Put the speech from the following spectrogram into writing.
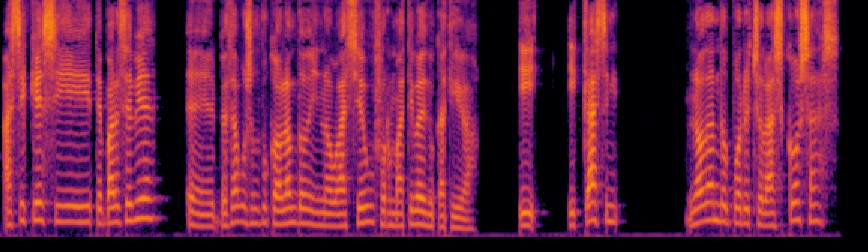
Así que si te parece bien, eh, empezamos un poco hablando de innovación formativa educativa. Y, y casi no dando por hecho las cosas,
